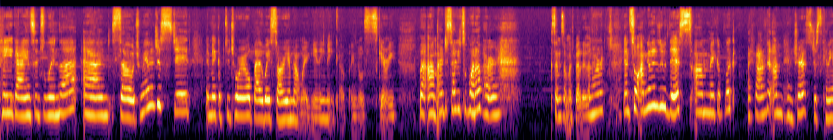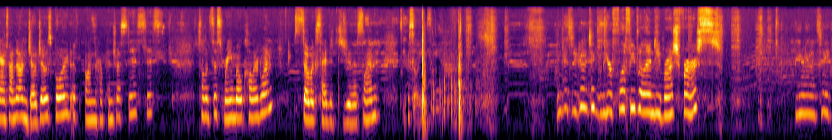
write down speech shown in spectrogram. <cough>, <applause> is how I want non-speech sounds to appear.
Hey guys, it's Linda, and so Joanna just did a makeup tutorial. By the way, sorry I'm not wearing any makeup. I know it's scary. But um, I decided to one-up her, because I'm so much better than her. And so I'm going to do this um, makeup look. I found it on Pinterest. Just kidding, I found it on JoJo's board, of, on her Pinterest list. So it's this rainbow colored one. So excited to do this one. It's going to be so easy. Okay, so you're going to take your fluffy blendy brush first. You're going to take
